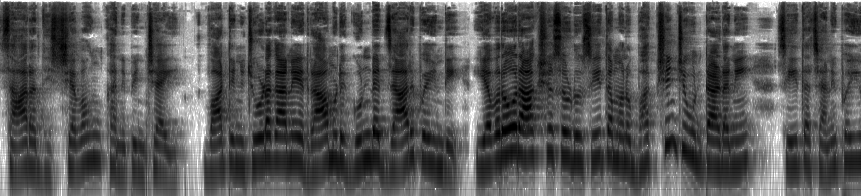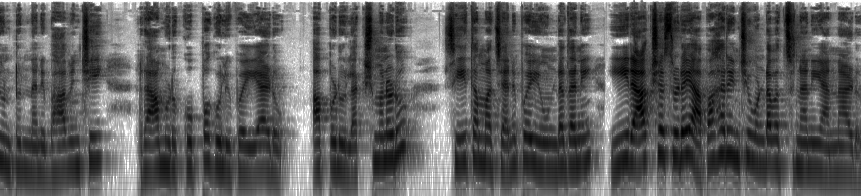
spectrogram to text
సారథి శవం కనిపించాయి. వాటిని చూడగానే రాముడి గుండె జారిపోయింది. ఎవరో రాక్షసుడు సీతమ్మను భక్షించి ఉంటాడని సీత చనిపోయి ఉంటుందని భావించి రాముడు కుప్పగూలిపోయాడు అప్పుడు లక్ష్మణుడు సీతమ్మ చనిపోయి ఉండదని ఈ రాక్షసుడే అపహరించి ఉండవచ్చునని అన్నాడు.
